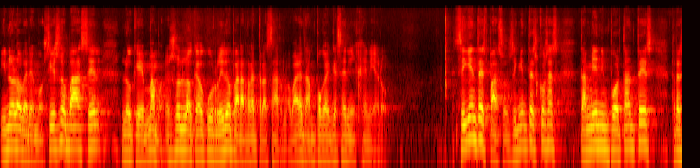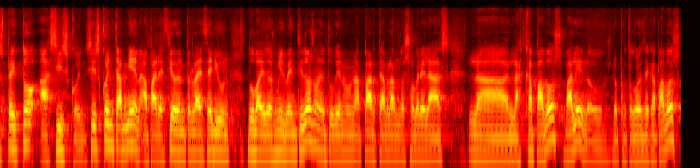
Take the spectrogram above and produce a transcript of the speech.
y no lo veremos. Y eso va a ser lo que, vamos, eso es lo que ha ocurrido para retrasarlo, ¿vale? Tampoco hay que ser ingeniero. Siguientes pasos, siguientes cosas también importantes respecto a Syscoin. Syscoin también apareció dentro de la Ethereum Dubai 2022, donde tuvieron una parte hablando sobre las, las capa 2, ¿vale? Los, protocolos de capa 2.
